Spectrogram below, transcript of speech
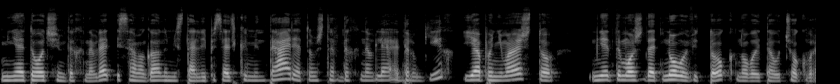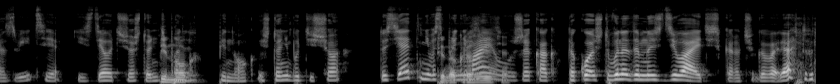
меня это очень вдохновляет. И самое главное, мне стали писать комментарии о том, что я вдохновляю других. И я понимаю, что мне это может дать новый виток, новый толчок в развитии и сделать еще что-нибудь Пинок. поле- пинок и что-нибудь еще. То есть я это не воспринимаю уже как такое, что вы надо мной издеваетесь, короче говоря. Тут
